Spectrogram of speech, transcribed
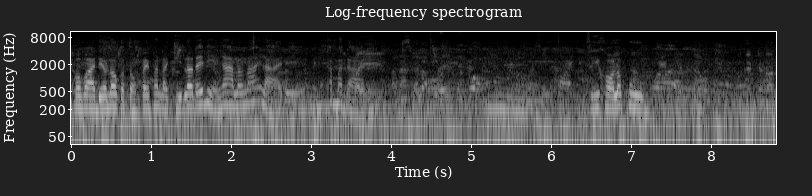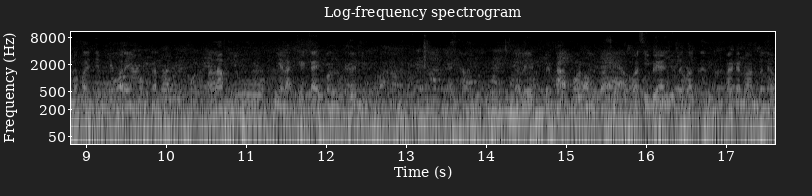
เพราะว่าเดี๋ยวเราก็ต้องไปภารกิจเราได้นี่งานเราหลายหลายๆเด้เป็นธรรมดาไปเด้อืมสีขอรภูมิเตรียมตัวเพื่อนกันนอนบ่ค่อยเต็มอยู่อะไรพร้อมกันมาล่ำอยู่นี่แหละใกล้ๆบางขึ้นนี่นะครับก็เลยไปพักผ่อนอยู่ว่าสิว่าสิแวะอยู่แต่ว่าคือพากันนอนไปแล้ว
